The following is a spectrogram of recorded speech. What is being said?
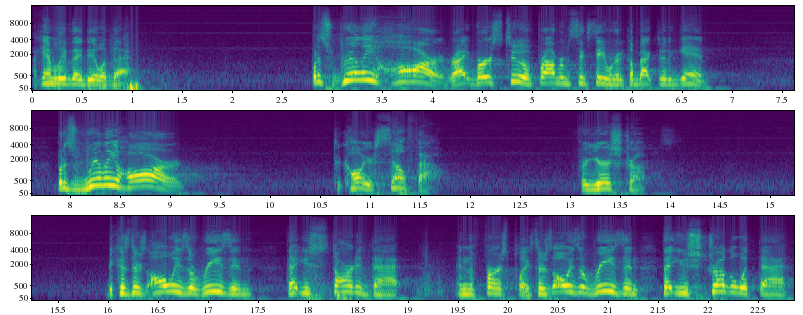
I can't believe they deal with that. But it's really hard, right? Verse 2 of Proverbs 16, we're going to come back to it again. But it's really hard to call yourself out for your struggles. Because there's always a reason that you started that in the first place. There's always a reason that you struggle with that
